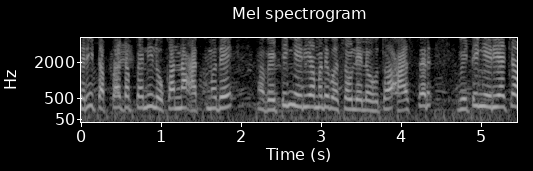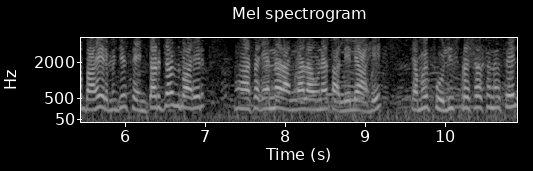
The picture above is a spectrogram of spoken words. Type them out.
तरी टप्प्याटप्प्याने लोकांना आतमध्ये वेटिंग एरियामध्ये बसवलेलं होतं. आज तर वेटिंग एरियाच्या बाहेर म्हणजे सेंटरच्याच बाहेर सगळ्यांना रांगा लावण्यात आलेल्या आहे त्यामुळे पोलीस प्रशासन असेल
